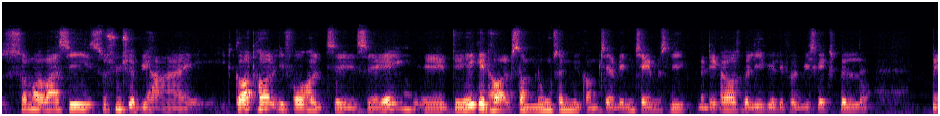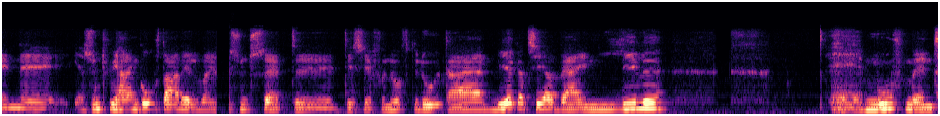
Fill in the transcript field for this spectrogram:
så må jeg bare sige, så synes jeg, at vi har et godt hold i forhold til Serie A. Øh, det er ikke et hold, som nogensinde vil komme til at vinde Champions League, men det kan også være ligegyldigt, for vi skal ikke spille det. Men øh, jeg synes, vi har en god startelver. Jeg synes, at øh, det ser fornuftigt ud. Der er, virker til at være en lille øh, movement,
